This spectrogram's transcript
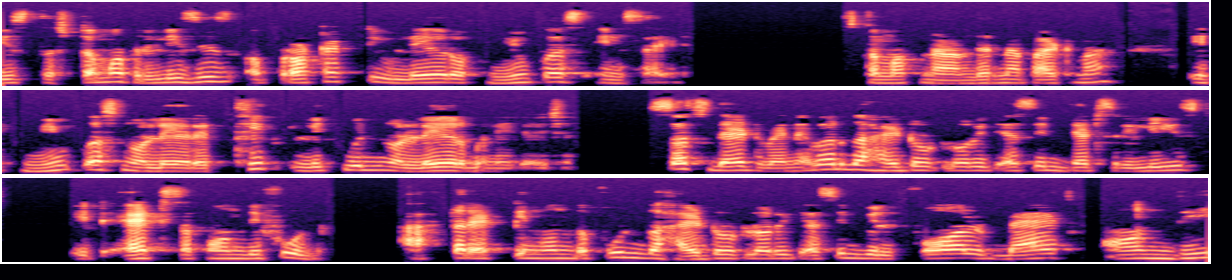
is the stomach releases a protective layer of mucus inside સ્ટમકના અંદરના પાર્ટમાં એક મ્યુકસનો લેયર એક થિક લિક્વિડનો લેયર બની જાય છે such that whenever the hydrochloric acid gets released it acts upon the food after acting on the food the hydrochloric acid will fall back on the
